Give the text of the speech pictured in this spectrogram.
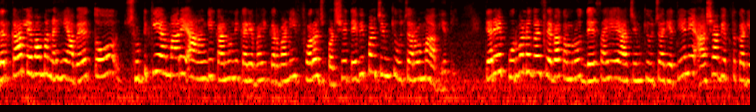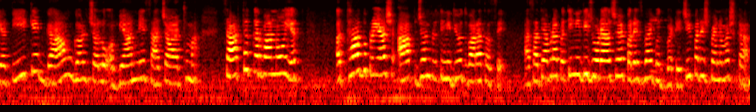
દરકાર લેવામાં નહીં આવે તો છૂટકે અમારે આ અંગે કાનૂની કાર્યવાહી કરવાની ફરજ પડશે તેવી પણ ચીમકી ઉચ્ચારવામાં આવી હતી. ત્યારે પૂર્વનગર સેવક અમૃત દેસાઈએ આ ચીમકી ઉચ્ચારી હતી અને આશા વ્યક્ત કરી હતી કે ગામ ઘર ચલો અભિયાનને સાચા અર્થમાં સાર્થક કરવાનો અથાગ પ્રયાસ આપ જનપ્રતિનિધિઓ દ્વારા થશે. આ સાથે આપણા પ્રતિનિધિ જોડાયા છે પરેશભાઈ બુદ્ધભટ્ટી જી પરેશભાઈ, નમસ્કાર.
